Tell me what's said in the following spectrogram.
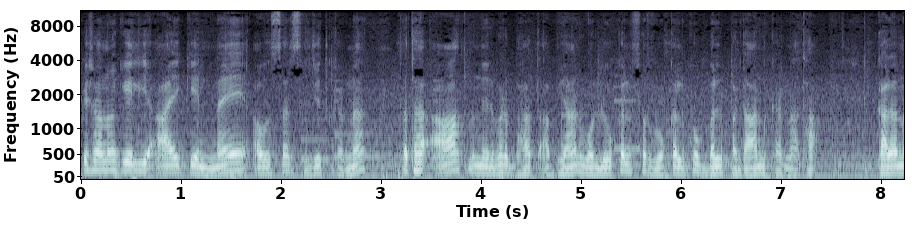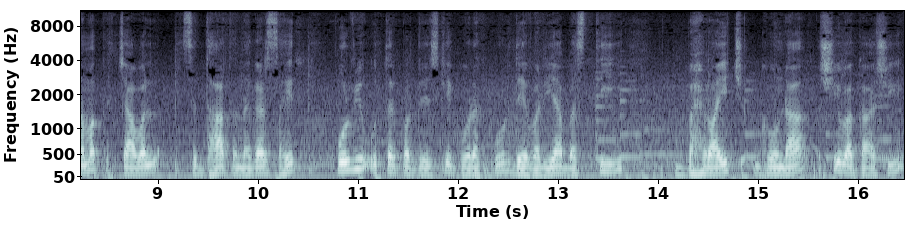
किसानों के लिए आय के नए अवसर सृजित करना तथा आत्मनिर्भर भारत अभियान व लोकल फॉर वोकल को बल प्रदान करना था। काला नमक, चावल, सिद्धार्थ नगर सहित पूर्वी उत्तर प्रदेश के गोरखपुर, देवरिया, बस्ती, बहराइच, गोंडा, शिवकाशी,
